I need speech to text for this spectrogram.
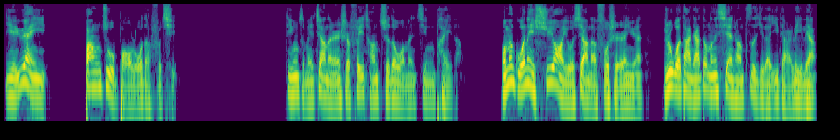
也愿意帮助保罗的夫妻。弟兄姊妹，这样的人是非常值得我们敬佩的。我们国内需要有这样的服侍人员。如果大家都能献上自己的一点力量，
